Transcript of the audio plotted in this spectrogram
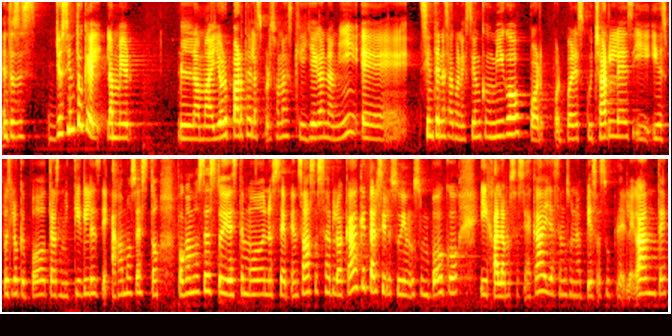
Entonces, yo siento que la mayor, la mayor parte de las personas que llegan a mí eh, sienten esa conexión conmigo por, por poder escucharles y, y, después lo que puedo transmitirles de hagamos esto, pongamos esto y de este modo, no sé, pensabas hacerlo acá, ¿qué tal si lo subimos un poco y jalamos hacia acá y hacemos una pieza súper elegante?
